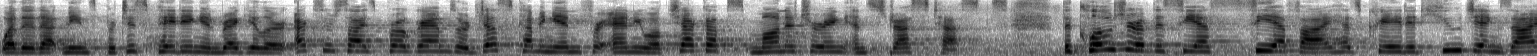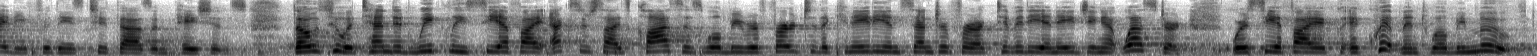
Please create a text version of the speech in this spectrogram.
whether that means participating in regular exercise programs or just coming in for annual checkups, monitoring and stress tests. The closure of the CS CFI has created huge anxiety for these 2,000 patients. Those who attended weekly CFI exercise classes will be referred to the Canadian Centre for Activity and Aging at Western, where CFI equipment will be moved.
